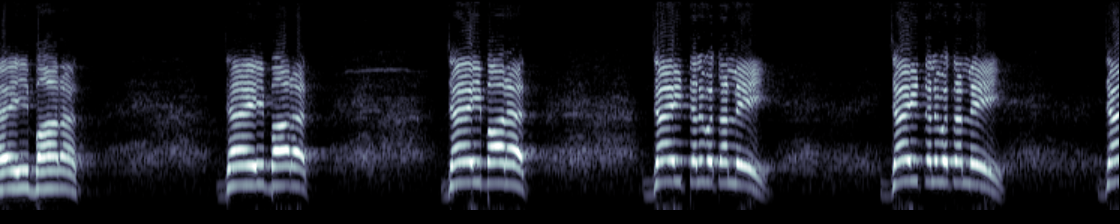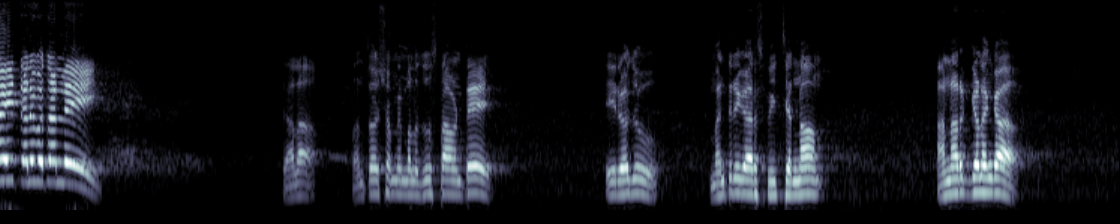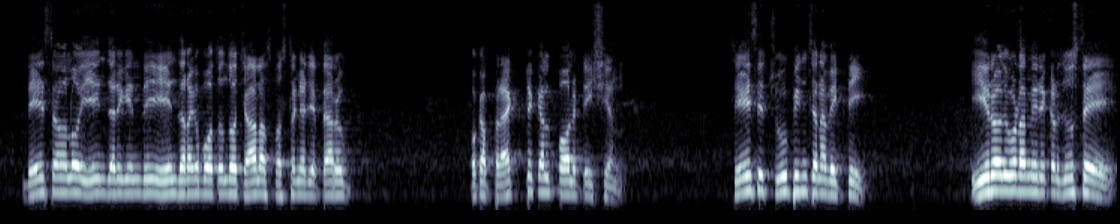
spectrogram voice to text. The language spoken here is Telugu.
జై భారత్. జై భారత్. జై భారత్. జై తెలుగు తల్లి. జై తెలుగు తల్లి. జై తెలుగు తల్లి. చాలా సంతోషం మిమ్మల్ని చూస్తూ ఉంటే ఈరోజు మంత్రి గారు స్పీచ్ విన్నాం. అనర్గళంగా దేశంలో ఏం జరిగింది ఏం జరగబోతుందో చాలా స్పష్టంగా చెప్పారు. ఒక ప్రాక్టికల్ పాలిటీషియన్ చేసి చూపించిన వ్యక్తి. ఈరోజు కూడా మీరు ఇక్కడ చూస్తే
